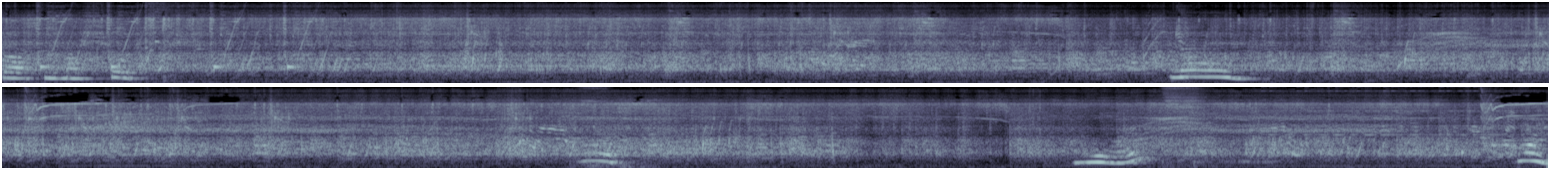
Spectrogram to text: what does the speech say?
blocking my shot? No. What? Come on,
